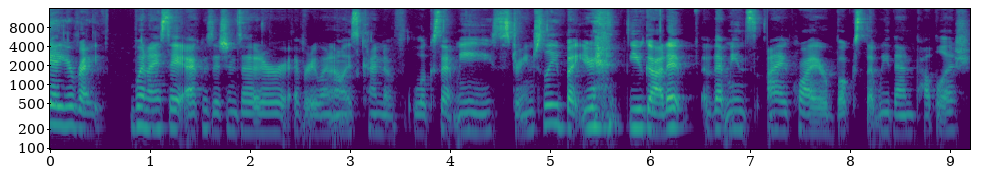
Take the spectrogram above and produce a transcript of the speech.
yeah, you're right. When I say acquisitions editor, everyone always kind of looks at me strangely, but you you got it. That means I acquire books that we then publish.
